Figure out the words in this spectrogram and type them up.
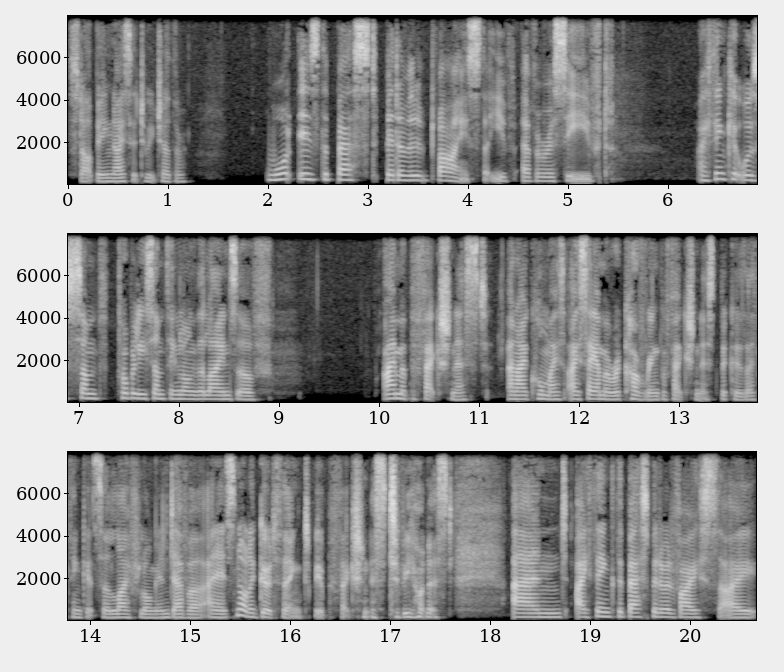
start being nicer to each other. What is the best bit of advice that you've ever received? I think it was some probably something along the lines of I'm a perfectionist and I call my I say I'm a recovering perfectionist because I think it's a lifelong endeavor and it's not a good thing to be a perfectionist to be honest. And I think the best bit of advice that I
